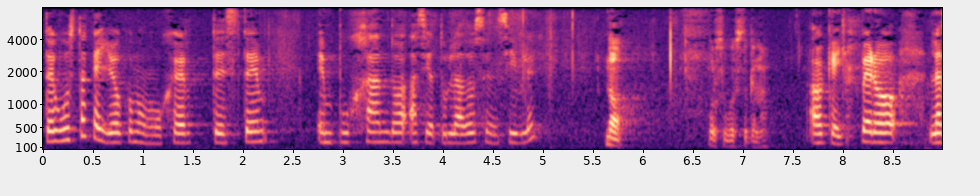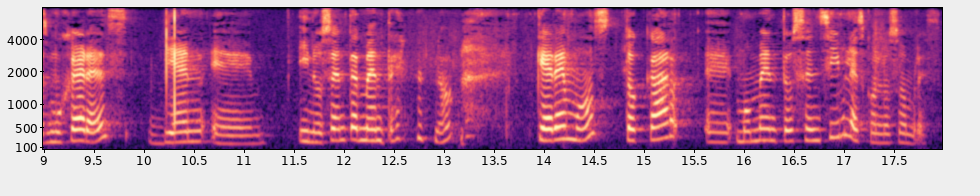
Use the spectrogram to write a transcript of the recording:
¿te gusta que yo como mujer te esté empujando hacia tu lado sensible? No, por supuesto que no. Ok, pero las mujeres, bien eh, inocentemente, ¿no? Queremos tocar eh, momentos sensibles con los hombres.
